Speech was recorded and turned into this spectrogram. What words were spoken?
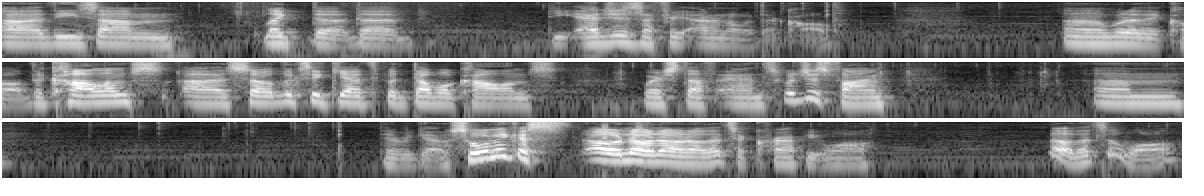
uh, these um like the the the edges. I forget. I don't know what they're called. Uh, what are they called? The columns. Uh, so it looks like you have to put double columns where stuff ends, which is fine. Um, there we go. So we'll make a. Oh no no no! That's a crappy wall. No, that's a wall.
